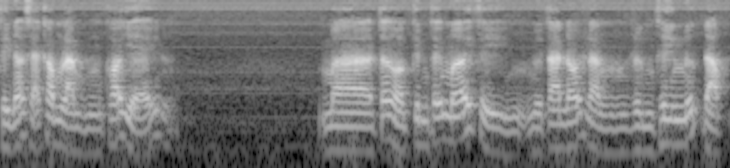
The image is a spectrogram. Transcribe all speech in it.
thì nó sẽ không làm khó dễ. Mà tới hồi kinh tế mới thì người ta nói rằng rừng thiên nước độc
